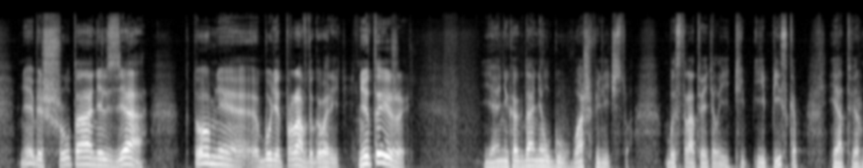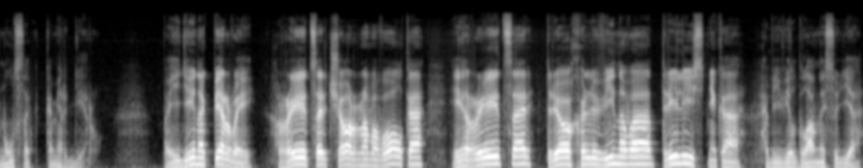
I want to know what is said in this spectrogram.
— Мне без шута нельзя. Кто мне будет правду говорить? Не ты же. — «Я никогда не лгу, Ваше Величество», — быстро ответил епископ и отвернулся к камердеру. «Поединок первый. Рыцарь черного волка и рыцарь трехльвиного трилистника», — объявил главный судья.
